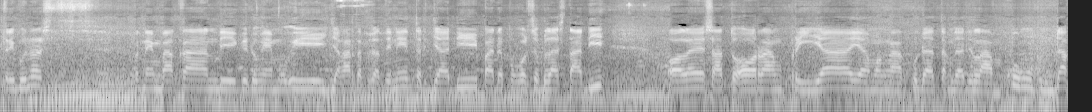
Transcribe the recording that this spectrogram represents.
Tribuners penembakan di gedung MUI Jakarta Pusat ini terjadi pada pukul 11 tadi oleh satu orang pria yang mengaku datang dari Lampung hendak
